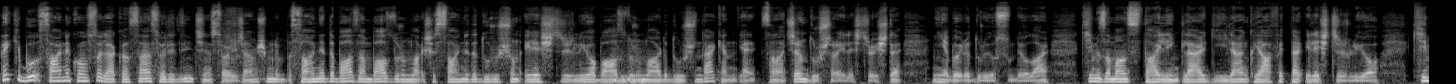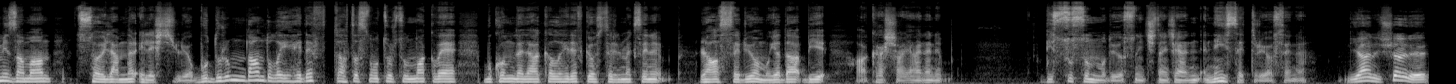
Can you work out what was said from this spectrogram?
Peki bu sahne konusuyla alakalı sen söylediğin için söyleyeceğim. Şimdi sahnede bazen bazı durumlar işte sahnede duruşun eleştiriliyor. Bazı durumlarda duruşun derken yani sanatçıların duruşları eleştiriyor. İşte niye böyle duruyorsun diyorlar. Kimi zaman stylingler, giyilen kıyafetler eleştiriliyor. Kimi zaman söylemler eleştiriliyor. Bu durumdan dolayı hedef tahtasına oturtulmak ve bu konuyla alakalı hedef gösterilmek seni rahatsız ediyor mu? Ya da bir arkadaşlar yani hani bir susun mu diyorsun içten içe yani ne hissettiriyor seni? Yani şöyle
